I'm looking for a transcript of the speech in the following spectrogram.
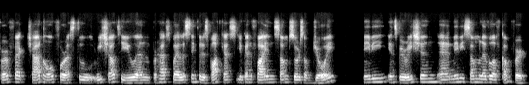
perfect channel for us to reach out to you. And perhaps by listening to this podcast, you can find some source of joy, maybe inspiration, and maybe some level of comfort.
